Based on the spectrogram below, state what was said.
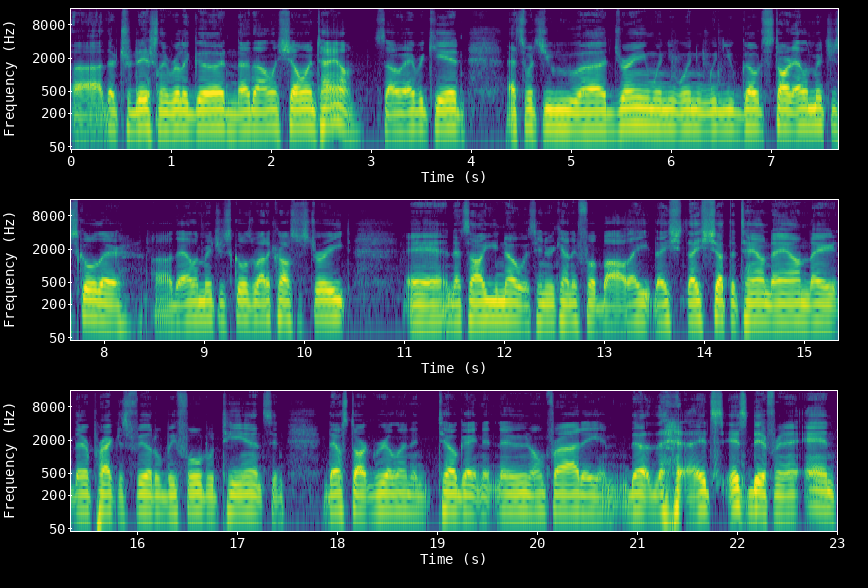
Uh, they're traditionally really good, and they're the only show in town. So every kid, that's what you uh, dream when you when when you go to start elementary school there. Uh, the elementary school is right across the street, and that's all you know is Henry County football. They they they shut the town down. They their practice field will be filled with tents, and they'll start grilling and tailgating at noon on Friday, and the, the, it's it's different and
